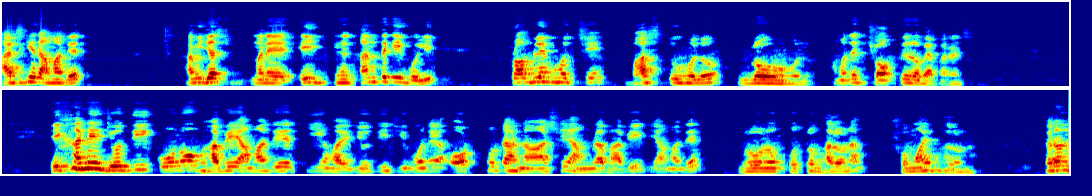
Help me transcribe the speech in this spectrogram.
আজকের আমাদের, আমি জাস্ট মানে এই খান থেকেই বলি প্রবলেম হচ্ছে বাস্তু হলো, গ্রহ হলো। আমাদের চক্রেরও ব্যাপার আছে। এখানে যদি কোনোভাবে আমাদের কি হয়, যদি জীবনে অর্থটা না আসে, আমরা ভাবি যে আমাদের গ্রহ নক্ষত্র ভালো না, সময় ভালো না। কারণ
